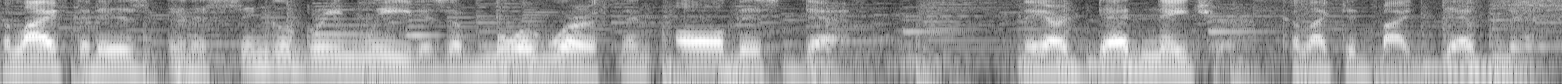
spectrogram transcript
The life that is in a single green weed is of more worth than all this death. They are dead nature collected by dead men.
